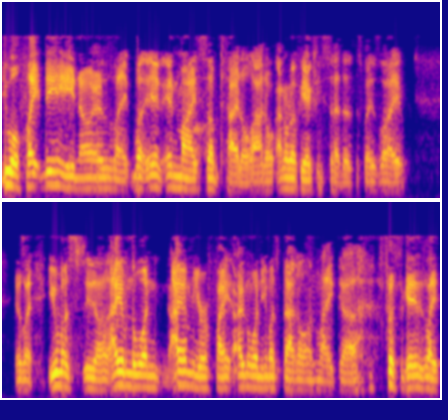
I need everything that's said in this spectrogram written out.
you will fight me. You know, it was like, well, in, in my subtitle, I don't, I don't know if he actually said this, but it's like, it's like you must, you know, I am the one, I am your fight, I'm the one you must battle, and like, uh, Sasuke is like,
